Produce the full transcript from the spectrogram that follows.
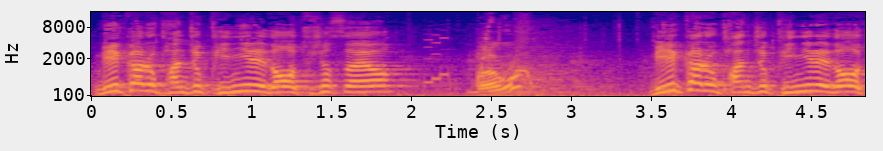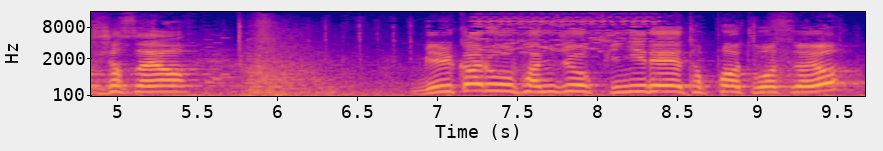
밀가루 반죽 비닐에 넣어 두셨어요? 뭐라고? 밀가루 반죽 비닐에 넣어 두셨어요? 밀가루 반죽 비닐에 덮어 두었어요?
